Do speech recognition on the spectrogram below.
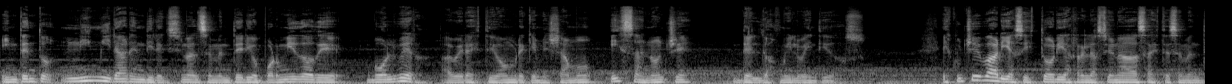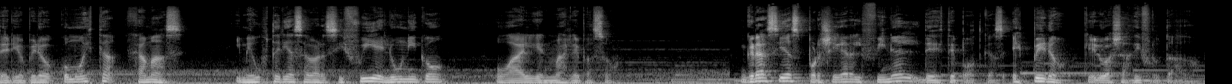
intento ni mirar en dirección al cementerio por miedo de volver a ver a este hombre que me llamó esa noche del 2022. Escuché varias historias relacionadas a este cementerio, pero como esta jamás, y me gustaría saber si fui el único o a alguien más le pasó. Gracias por llegar al final de este podcast. Espero que lo hayas disfrutado.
